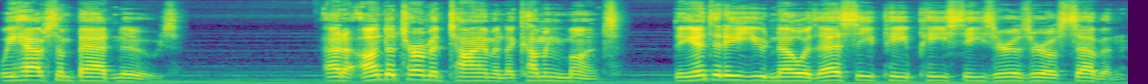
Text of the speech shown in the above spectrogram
we have some bad news. At an undetermined time in the coming months, the entity you know as SCP-PC-007,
